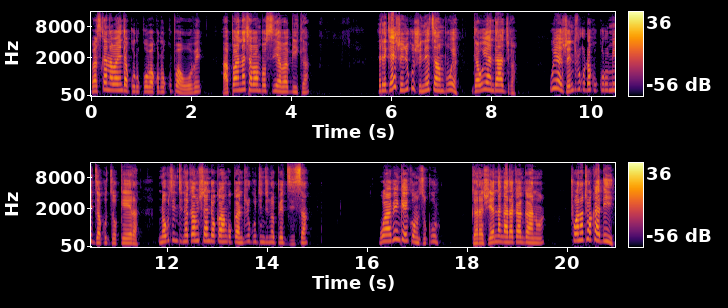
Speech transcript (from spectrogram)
vasikana vaenda kurukova kunokupa hove. Hapana chavambosiya vabika. Regai zvenyu kuzvinetsa mbuya ndauya ndadya. Uyezve ndiri kuda kukurumidza kudzokera nokuti ndine kamushando kangu kandiri kuti ndinopedzisa. Wavingeiko muzukuru? Gara zviya ndanga ndakanganwa twana twakadii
